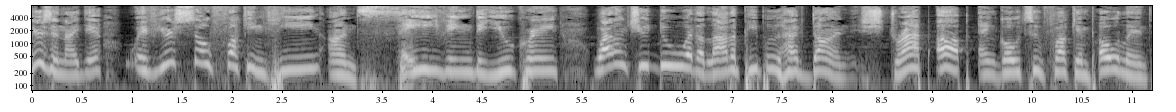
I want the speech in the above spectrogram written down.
Here's an idea. If you're so fucking keen on saving the Ukraine, why don't you do what a lot of people have done? Strap up and go to fucking Poland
